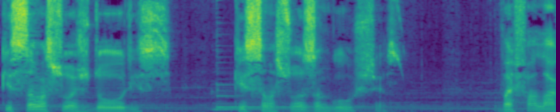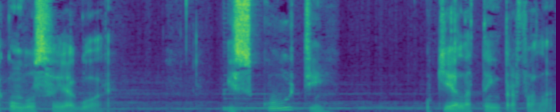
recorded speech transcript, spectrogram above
que são as suas dores, que são as suas angústias, vai falar com você agora. Escute o que ela tem para falar.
